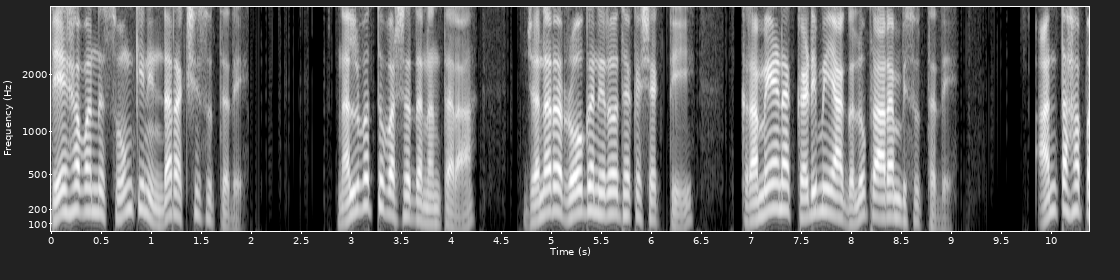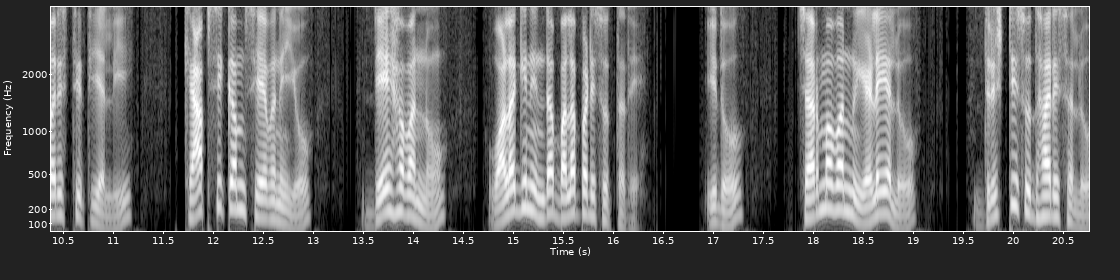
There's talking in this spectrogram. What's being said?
ದೇಹವನ್ನು ಸೋಂಕಿನಿಂದ ರಕ್ಷಿಸುತ್ತದೆ. ನಲವತ್ತು ವರ್ಷದ ನಂತರ ಜನರ ರೋಗನಿರೋಧಕ ಶಕ್ತಿ ಕ್ರಮೇಣ ಕಡಿಮೆಯಾಗಲು ಪ್ರಾರಂಭಿಸುತ್ತದೆ. ಅಂತಹ ಪರಿಸ್ಥಿತಿಯಲ್ಲಿ ಕ್ಯಾಪ್ಸಿಕಂ ಸೇವನೆಯು ದೇಹವನ್ನು ಒಳಗಿನಿಂದ ಬಲಪಡಿಸುತ್ತದೆ. ಇದು ಚರ್ಮವನ್ನು ಎಳೆಯಲು, ದೃಷ್ಟಿ ಸುಧಾರಿಸಲು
